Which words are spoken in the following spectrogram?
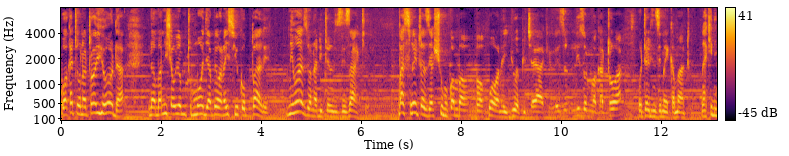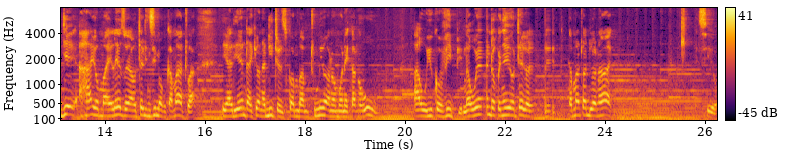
wakati wanatoa hiyo oda inamaanisha huyo mtu mmoja ambaye wanahisi yuko pale ni wazi wana details zake. Basi let us kwamba hawakuwa wanaijua picha yake lizo ni wakatoa hoteli nzima ikamatwa. Lakini je hayo maelezo ya hoteli nzima kukamatwa yalienda akiwa na details kwamba mtumiwa ana mwonekano huu au yuko vipi? Na huenda kwenye hiyo hoteli walikamatwa hadi wanawake? Sio.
